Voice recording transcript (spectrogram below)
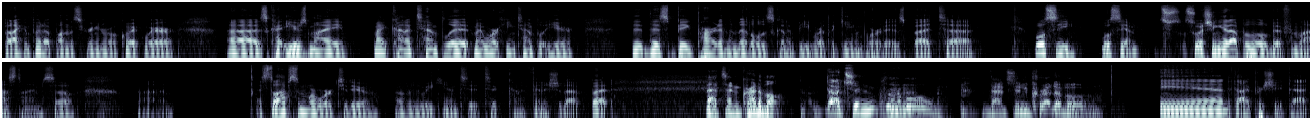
but i can put up on the screen real quick where uh, it's, here's my my kind of template my working template here th- this big part in the middle is going to be where the game board is but uh, we'll see we'll see i'm s- switching it up a little bit from last time so um, i still have some more work to do over the weekend to, to kind of finish it up but That's incredible. that's incredible That's incredible. and I appreciate that.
